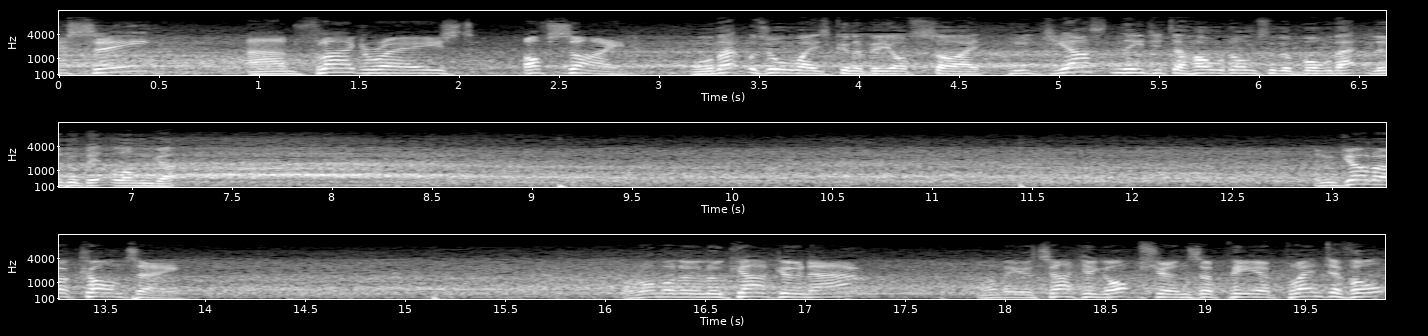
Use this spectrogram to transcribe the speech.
Messi, and flag raised, offside. Well, that was always going to be offside. He just needed to hold on to the ball that little bit longer. N'Golo Kanté. Romelu Lukaku now. Well, the attacking options appear plentiful.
